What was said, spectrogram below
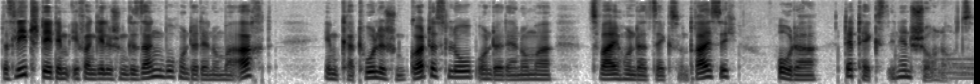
das Lied steht im evangelischen Gesangbuch unter der Nummer 8, im katholischen Gotteslob unter der Nummer 236 oder der Text in den Shownotes.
